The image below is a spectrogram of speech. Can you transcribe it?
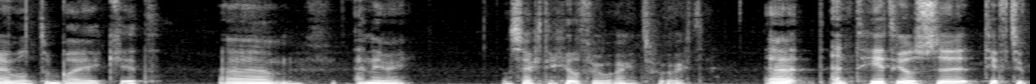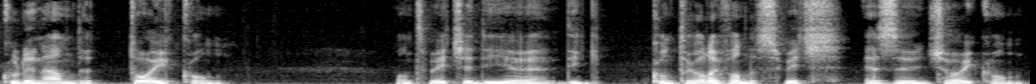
I want to buy a kit. Ehm, anyway, dat is echt een heel verwarrend woord. Eh, en het, heet eh, het heeft de coole naam, de Toy-Con. Want weet je, die, die controller van de Switch is de Joy-Con.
